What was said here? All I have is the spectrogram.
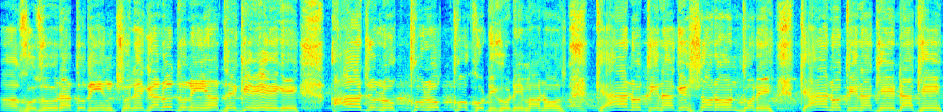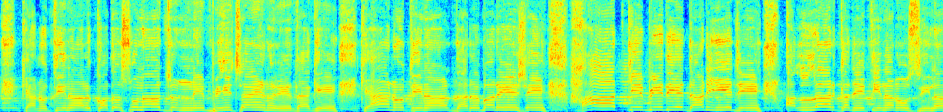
হুজুর এতদিন চলে গেল দুনিয়া থেকে। আজ লক্ষ লক্ষ কোটি কোটি মানুষ কেন তিনাকে স্মরণ করে, কেন তিনাকে ডাকে, কেন তিনার কথা শোনার জন্য বেচায়ন হয়ে থাকে, কেন তিনার দরবারে এসে হাতকে বেঁধে দাঁড়িয়ে যে আল্লাহর কাছে তিনার ওসিলা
